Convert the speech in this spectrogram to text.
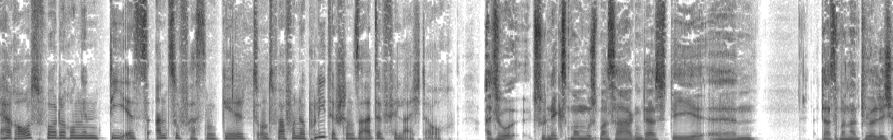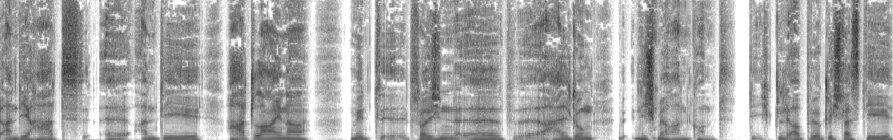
Herausforderungen, die es anzufassen gilt, und zwar von der politischen Seite vielleicht auch? Also zunächst mal muss man sagen, dass die ähm, dass man natürlich an die Hard, äh, an die Hardliner mit äh, solchen äh, Haltungen nicht mehr rankommt. Ich glaube wirklich, dass die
